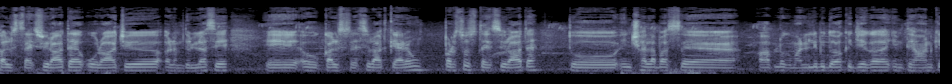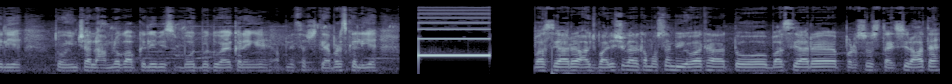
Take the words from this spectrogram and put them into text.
कल सैसी रात है और आज अलहमदिल्ला से ए, कल सैसी रात कह रहा हूँ परसों सैसी रात है। तो इन बस आप लोग हमारे लिए भी दुआ कीजिएगा इम्तिहान के लिए। तो इन हम लोग आपके लिए भी बहुत बहुत दुआएँ करेंगे अपने सब्सक्राइबर्स के लिए। बस यार, आज बारिश वगैरह का मौसम भी हुआ था तो बस यार, परसों सताईसी रात है।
